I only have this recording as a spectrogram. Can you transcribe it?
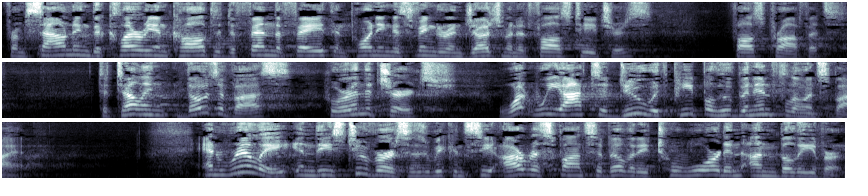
from sounding the clarion call to defend the faith and pointing his finger in judgment at false teachers, false prophets, to telling those of us who are in the church what we ought to do with people who've been influenced by it. And really, in these two verses, we can see our responsibility toward an unbeliever.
